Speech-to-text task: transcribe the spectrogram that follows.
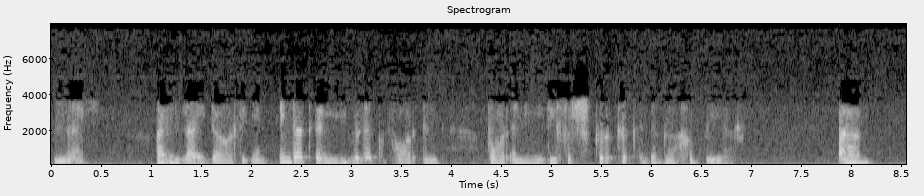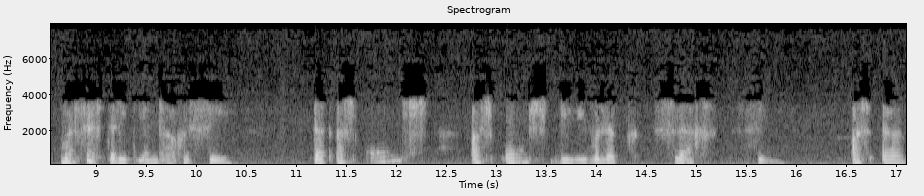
lei. Hy lei daardie een en dat 'n huwelik waarin waarin hierdie verskriklike dinge gebeur. Ehm um, My suster het eendag gesê dat as ons as ons die huwelik slegs sien as 'n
